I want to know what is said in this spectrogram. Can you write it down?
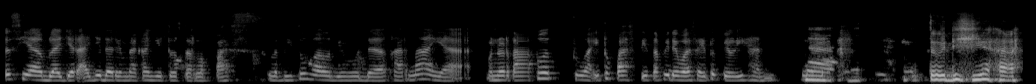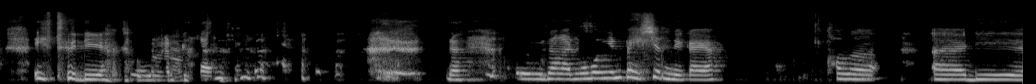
terus ya belajar aja dari mereka gitu terlepas lebih tua lebih muda. Karena ya menurut aku tua itu pasti tapi dewasa itu pilihan. Nah, itu dia. Itu dia kamu Iya. Nah, kalau misalkan ngomongin passion nih kayak kalau eh, di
